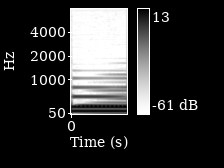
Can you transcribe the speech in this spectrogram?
you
